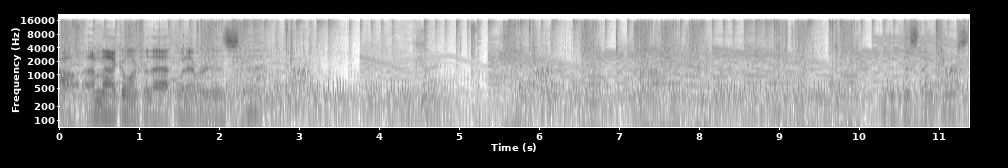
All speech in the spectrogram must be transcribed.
oh, I'm not going for that, whatever it is. This thing first.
